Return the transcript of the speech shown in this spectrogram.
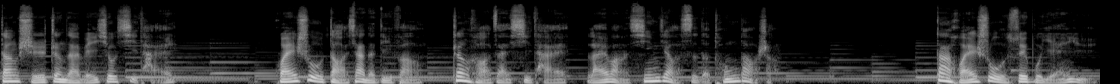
当时正在维修戏台，槐树倒下的地方正好在戏台来往新教寺的通道上。大槐树虽不言语，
